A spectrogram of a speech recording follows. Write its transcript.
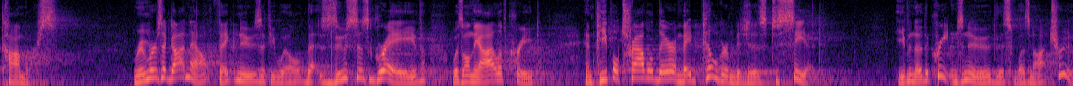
commerce. Rumors had gotten out, fake news, if you will, that Zeus's grave was on the Isle of Crete, and people traveled there and made pilgrimages to see it, even though the Cretans knew this was not true.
